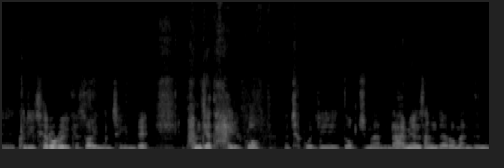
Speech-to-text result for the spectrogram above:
예, 글이 세로로 이렇게 써 있는 책인데 밤새 다 읽고 책꽂이도 없지만 라면 상자로 만든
